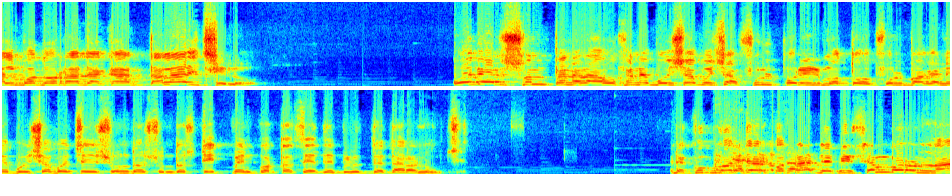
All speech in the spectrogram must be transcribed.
আলবদর রাজাকার দালাল ছিল। ওদের সন্তানেরা ওখানে বৈশা বৈশা ফুলপরির মতো ফুল বাগানে বৈশা বসে সুন্দর সুন্দর স্টেটমেন্ট করতেছে এদের বিরুদ্ধে দাঁড়ানো উচিত। এটা খুব আচ্ছা, লজ্জার কথা কথা- যে ডিসেম্বর না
